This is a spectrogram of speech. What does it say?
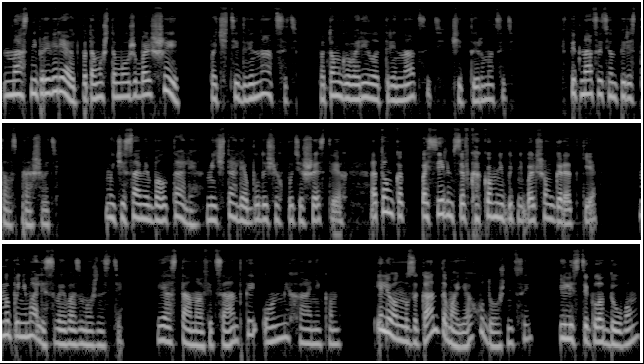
Нас не проверяют, потому что мы уже большие, почти 12. Потом говорила 13, 14. В пятнадцать он перестал спрашивать. Мы часами болтали, мечтали о будущих путешествиях, о том, как поселимся в каком-нибудь небольшом городке. Мы понимали свои возможности. Я стану официанткой, он — механиком. Или он музыкантом, а я — художницей. Или стеклодувом.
